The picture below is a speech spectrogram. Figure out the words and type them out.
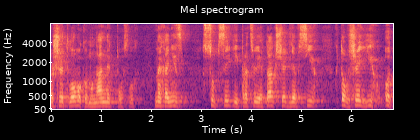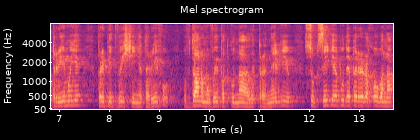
житлово-комунальних послуг. Механізм субсидій працює так, що для всіх, хто вже їх отримує при підвищенні тарифу, в даному випадку на електроенергію, субсидія буде перерахована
